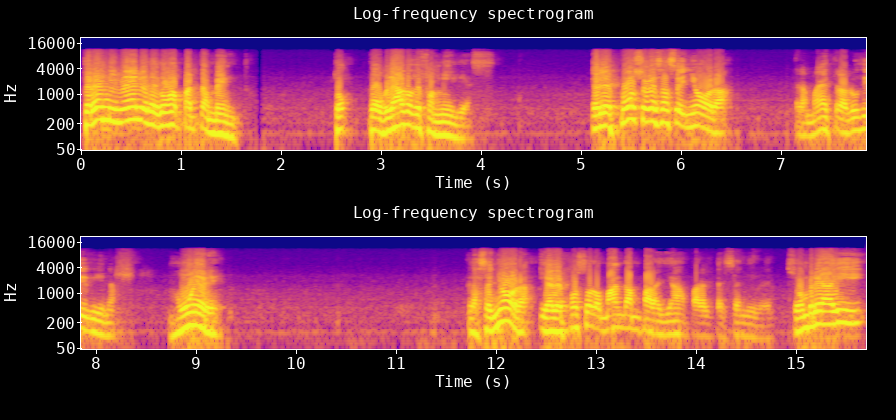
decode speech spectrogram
Tres niveles de dos apartamentos, poblados de familias. El esposo de esa señora, la maestra Luz Divina, muere la señora y el esposo lo mandan para allá, para el tercer nivel. Ese hombre ahí,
